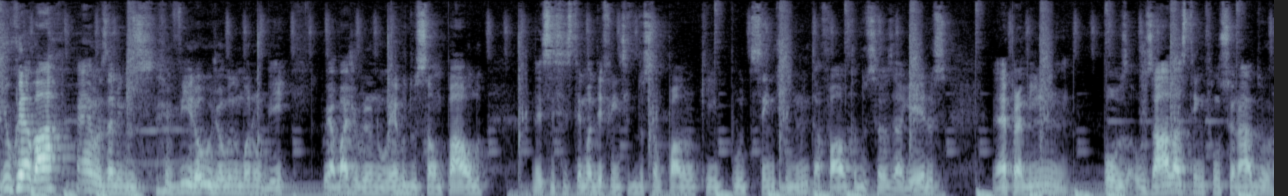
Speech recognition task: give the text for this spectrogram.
E o Cuiabá, é, meus amigos, virou o jogo no Morumbi. O Cuiabá jogando no erro do São Paulo, nesse sistema defensivo do São Paulo que putz, sente muita falta dos seus zagueiros. Né? Para mim, pô, os, os, alas têm funcionado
